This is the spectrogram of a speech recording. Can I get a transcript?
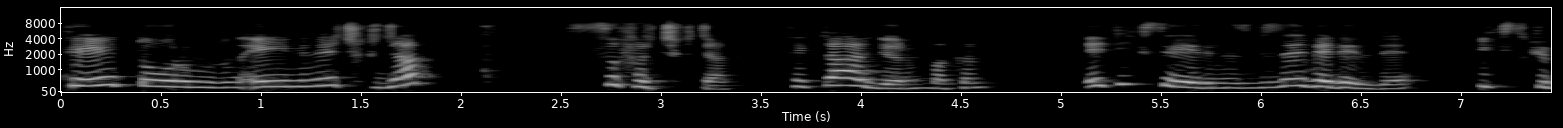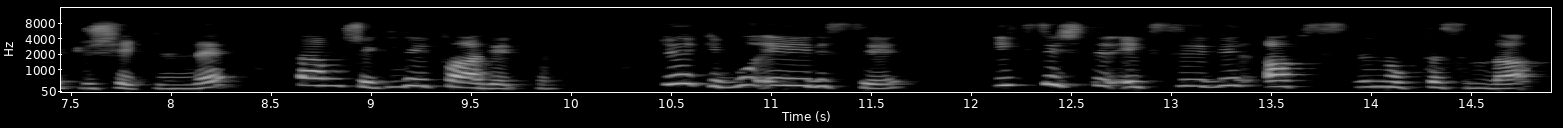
teğet doğrumuzun eğimi ne çıkacak? Sıfır çıkacak. Tekrar ediyorum bakın. fx değerimiz bize verildi. x küplü şeklinde. Ben bu şekilde ifade ettim. Diyor ki bu eğrisi x eşittir eksi 1 absisli noktasında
